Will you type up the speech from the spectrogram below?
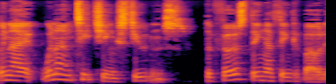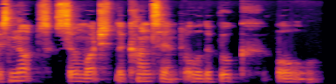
when I when I'm teaching students, the first thing I think about is not so much the content or the book or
